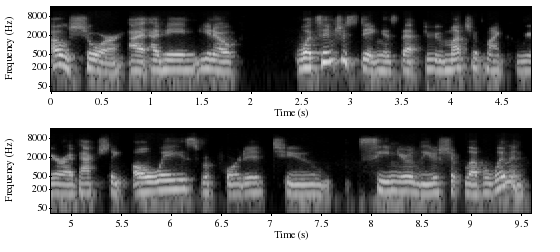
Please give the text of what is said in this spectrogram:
Oh, sure. I, I mean, you know, what's interesting is that through much of my career, I've actually always reported to senior leadership level women.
